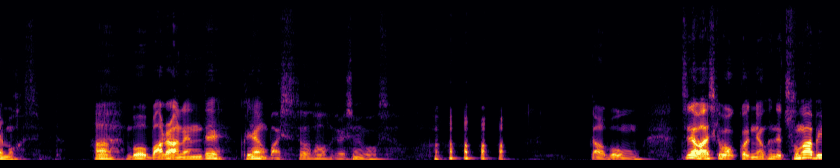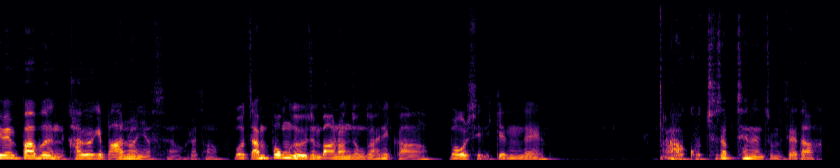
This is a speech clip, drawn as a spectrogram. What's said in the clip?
잘 먹었습니다. 아, 뭐 말을 안 했는데 그냥 맛있어서 열심히 먹었어요. 따봉. 진짜 맛있게 먹었거든요. 근데 중화 비빔밥은 가격이 만 원이었어요. 그래서 뭐 짬뽕도 요즘 만 원 정도 하니까 먹을 수 있겠는데 아, 고추 잡채는 좀 세다.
